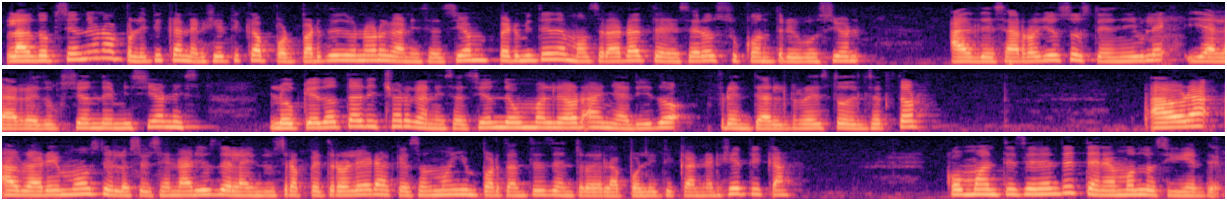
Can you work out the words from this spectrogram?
la adopción de una política energética por parte de una organización permite demostrar a terceros su contribución al desarrollo sostenible y a la reducción de emisiones, lo que dota a dicha organización de un valor añadido frente al resto del sector. Ahora hablaremos de los escenarios de la industria petrolera que son muy importantes dentro de la política energética. Como antecedente tenemos lo siguiente.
